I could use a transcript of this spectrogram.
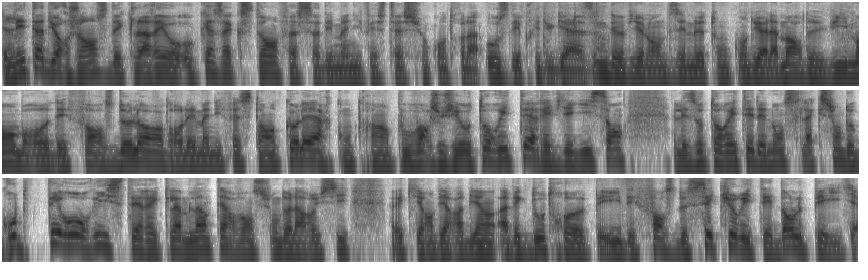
L'état d'urgence déclaré au Kazakhstan face à des manifestations contre la hausse des prix du gaz. De violentes émeutes ont conduit à la mort de huit membres des forces de l'ordre. Les manifestants en colère contre un pouvoir jugé autoritaire et vieillissant. Les autorités dénoncent l'action de groupes terroristes et réclament l'intervention de la Russie euh, qui enverra bien avec d'autres pays des forces de sécurité dans le pays.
